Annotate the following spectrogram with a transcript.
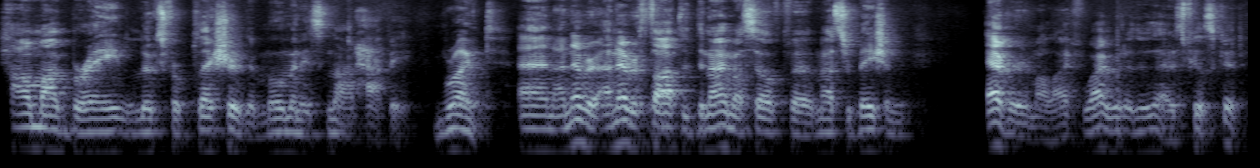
how my brain looks for pleasure the moment it's not happy. right And I never, I never thought to deny myself uh, masturbation ever in my life. Why would I do that? It feels good.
